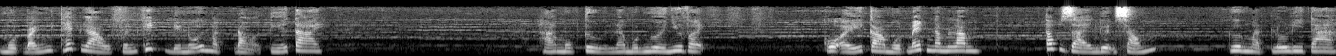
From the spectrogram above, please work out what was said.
Một bánh thét gào phấn khích đến nỗi mặt đỏ tía tai. Hà Mộc Tử là một người như vậy. Cô ấy cao 1m55 Tóc dài lượn sóng Gương mặt Lolita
